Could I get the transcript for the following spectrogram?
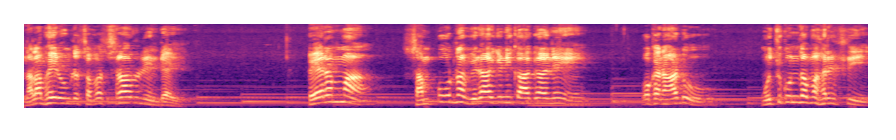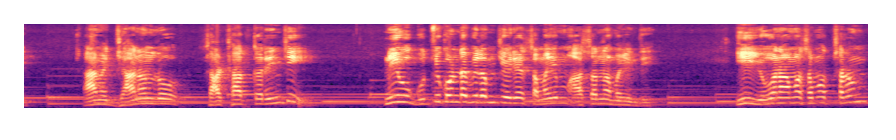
నలభై రెండు సంవత్సరాలు నిండాయి. పేరమ్మ సంపూర్ణ విరాగిణి కాగానే ఒకనాడు ముచుకుంద మహర్షి ఆమె ధ్యానంలో సాక్షాత్కరించి నీవు గుత్తికొండ బిలం చేరే సమయం ఆసన్నమైంది. ఈ యువనామ సంవత్సరం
